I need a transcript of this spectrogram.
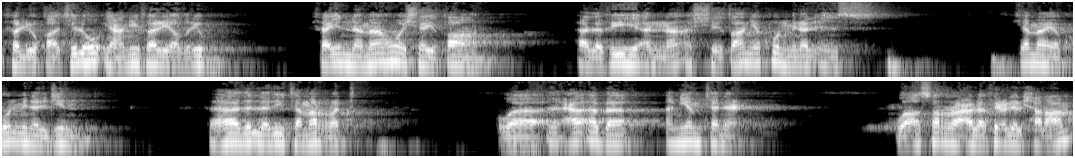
فليقاتله يعني فليضربه. فإنما هو شيطان هذا فيه أن الشيطان يكون من الإنس كما يكون من الجن. فهذا الذي تمرد وأبى أن يمتنع وأصر على فعل الحرام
